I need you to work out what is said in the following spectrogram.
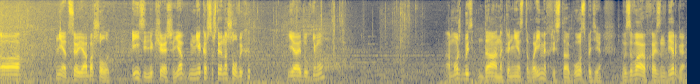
Э... Нет, все, я обошел. Изи, легчайший. Я... Мне кажется, что я нашел выход. Я иду к нему. А может быть... Да, наконец-то, во имя Христа, Господи. Вызываю Хайзенберга.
